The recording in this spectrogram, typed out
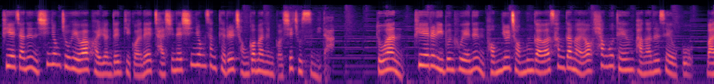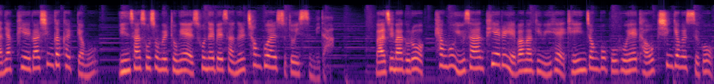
피해자는 신용조회와 관련된 기관에 자신의 신용 상태를 점검하는 것이 좋습니다. 또한 피해를 입은 후에는 법률 전문가와 상담하여 향후 대응 방안을 세우고 만약 피해가 심각할 경우 민사소송을 통해 손해배상을 청구할 수도 있습니다. 마지막으로 향후 유사한 피해를 예방하기 위해 개인정보 보호에 더욱 신경을 쓰고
